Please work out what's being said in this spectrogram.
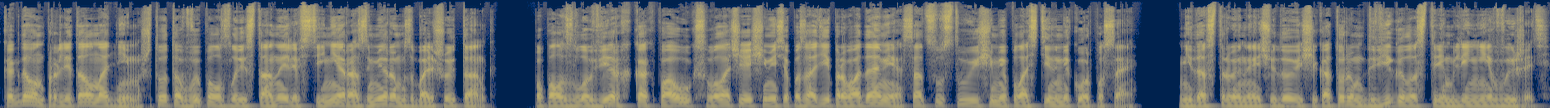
Когда он пролетал над ним, что-то выползло из тоннеля в стене размером с большой танк. Поползло вверх, как паук с волочащимися позади проводами с отсутствующими пластинами корпуса. Недостроенное чудовище, которым двигало стремление выжить.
